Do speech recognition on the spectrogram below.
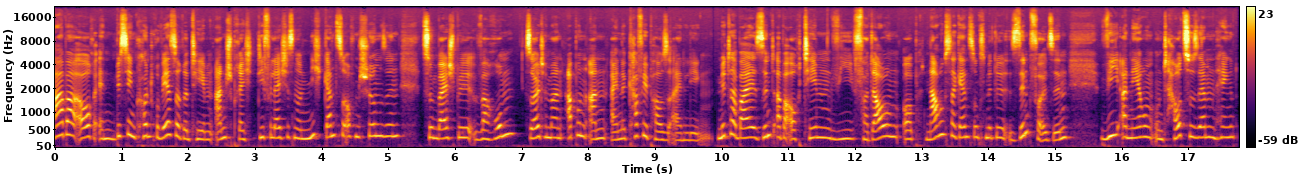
aber auch ein bisschen kontroversere Themen ansprechen, die vielleicht jetzt noch nicht ganz so auf dem Schirm sind. Zum Beispiel, warum sollte man ab und an eine Kaffeepause einlegen? Mit dabei sind aber auch Themen wie Verdauung, ob Nahrungsergänzungsmittel sinnvoll sind, wie Ernährung und Haut zusammenhängt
